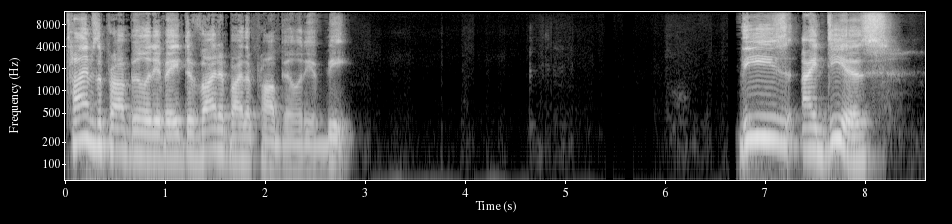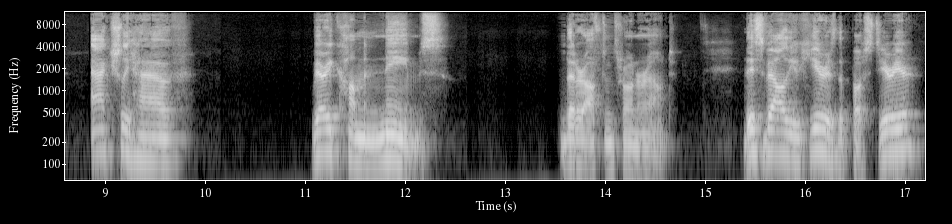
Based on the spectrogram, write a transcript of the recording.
times the probability of A divided by the probability of B. These ideas actually have very common names that are often thrown around. This value here is the posterior.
